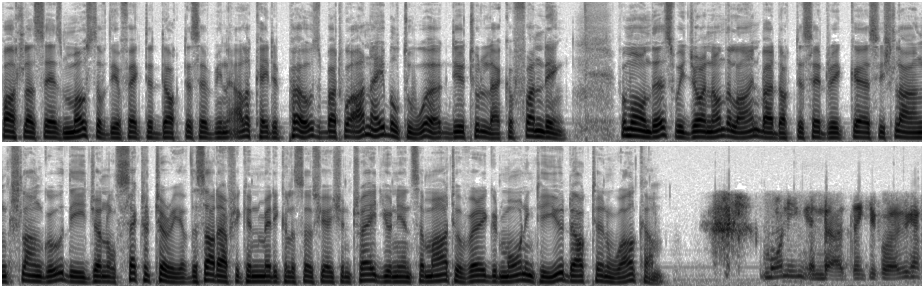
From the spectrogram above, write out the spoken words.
Phaahla says most of the affected doctors have been allocated posts but were unable to work due to lack of funding. For more on this, we join on the line by Dr. Cedric uh, Sihlang Shlangu, the General Secretary of the South African Medical Association Trade Union, SAMATU. A very good morning to you, Doctor, and welcome morning, and uh, thank you for having us.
